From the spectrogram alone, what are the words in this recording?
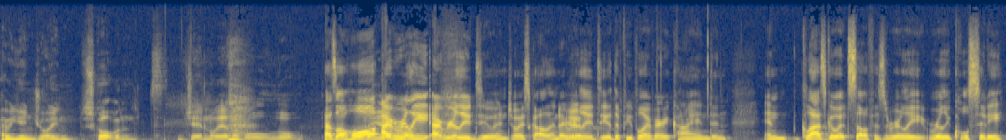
How are you enjoying Scotland generally as a whole, though? as a whole Yeah. i really i really do enjoy scotland i Yeah. really do the people are very kind and and glasgow itself is a really really cool city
